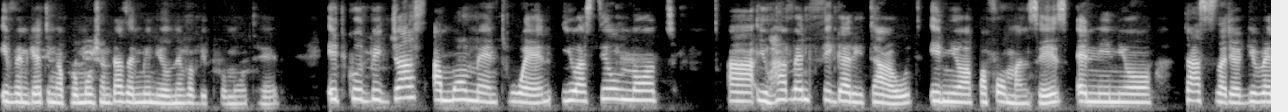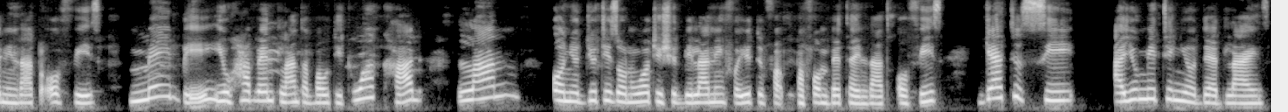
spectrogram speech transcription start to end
even getting a promotion doesn't mean you'll never be promoted it could be just a moment when you are still not uh, you haven't figured it out in your performances and in your tasks that you're given in that office. Maybe you haven't learned about it. Work hard. Learn on your duties on what you should be learning for you to perform better in that office. Get to see are you meeting your deadlines?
